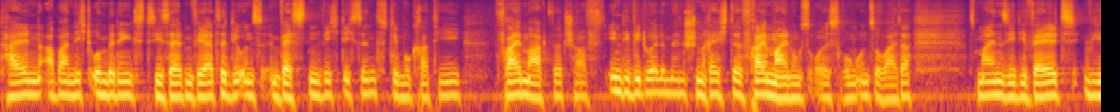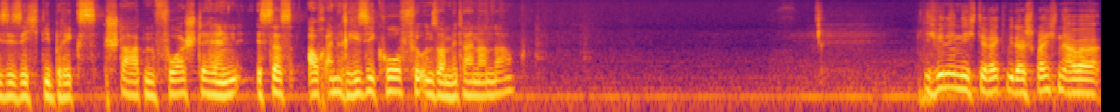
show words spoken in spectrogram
teilen aber nicht unbedingt dieselben Werte, die uns im Westen wichtig sind. Demokratie, Freimarktwirtschaft, individuelle Menschenrechte, freie Meinungsäußerung und so weiter. Was meinen Sie, die Welt, wie Sie sich die BRICS-Staaten vorstellen, ist das auch ein Risiko für unser Miteinander? Ich will Ihnen nicht direkt widersprechen, aber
